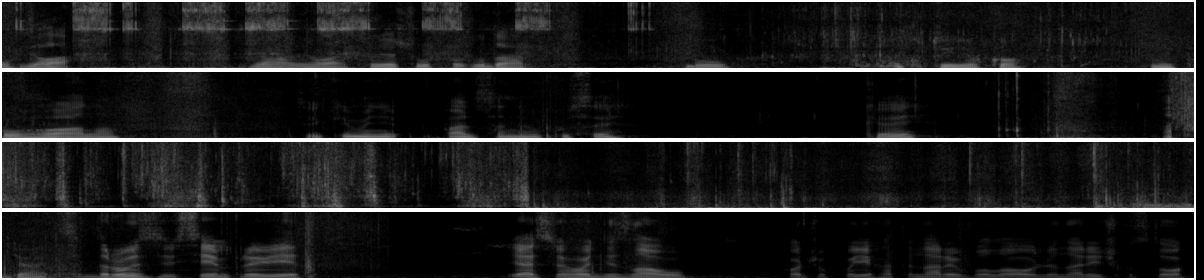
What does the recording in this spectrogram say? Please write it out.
О, взяла. Взяла, взяла. Це я чув, що удар був. Ух ти, яка. Непогана. Тільки мені пальця не вкуси. Окей. Пригодяться. Друзі, всім привіт! Я сьогодні знову хочу поїхати на риболовлю на річку Стохи.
